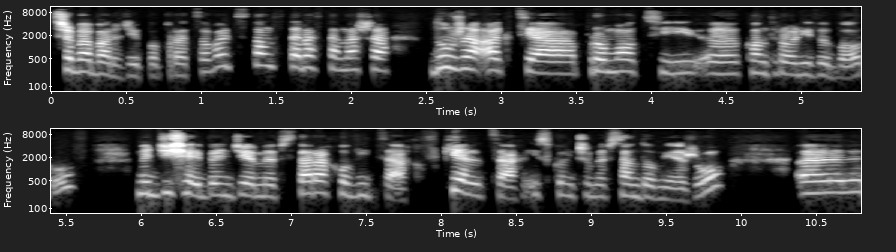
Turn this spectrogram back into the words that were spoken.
trzeba bardziej popracować. Stąd teraz ta nasza duża akcja promocji e, kontroli wyborów. My dzisiaj będziemy w Starachowicach, w Kielcach i skończymy w Sandomierzu. E,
